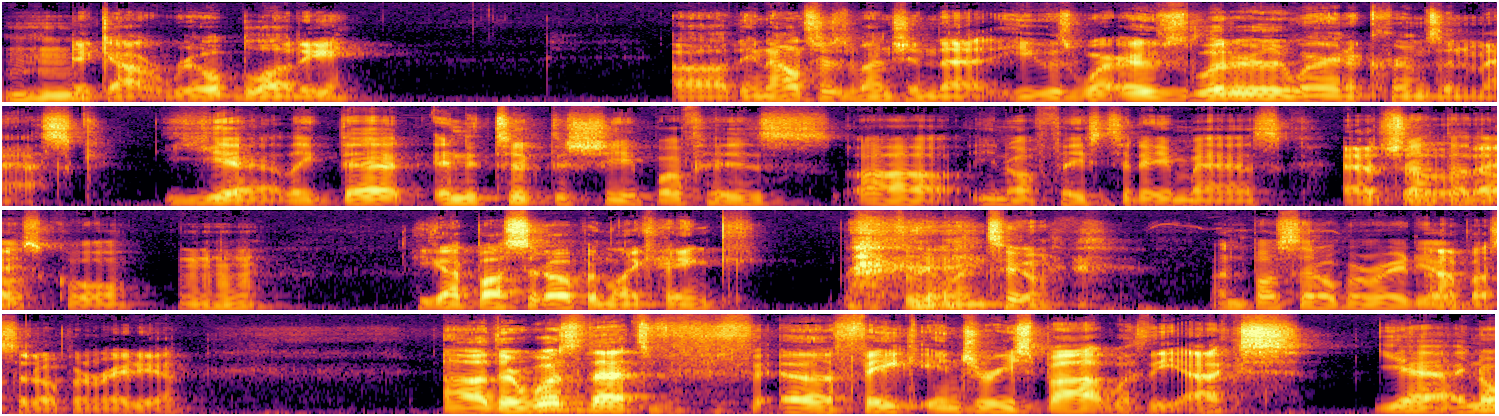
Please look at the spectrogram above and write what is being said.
Mm-hmm. It got real bloody. Uh, the announcers mentioned that he was wearing, it was literally wearing a crimson mask. Yeah, like that, and it took the shape of his, uh, you know, face today mask. Which I thought Absolutely. that was cool. He got busted open like Hank Freeland too. On Busted Open Radio. on busted open radio. Uh, there was that f- uh, fake injury spot with the X. Yeah, I know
